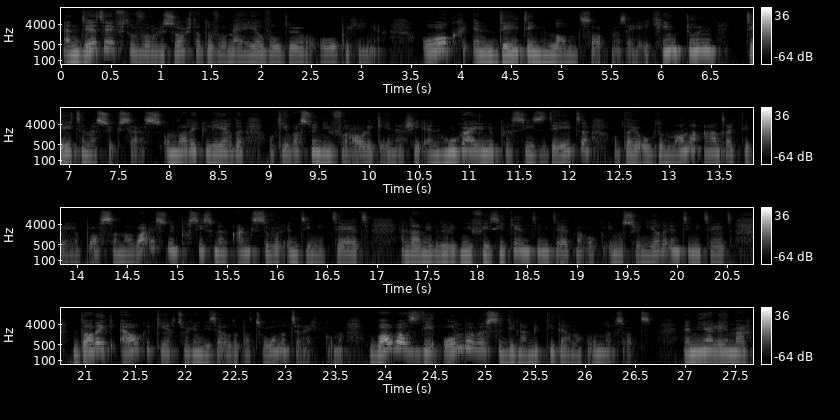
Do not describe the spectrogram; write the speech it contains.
En dit heeft ervoor gezorgd dat er voor mij heel veel deuren open gingen. Ook in datingland zou ik maar zeggen. Ik ging toen daten met succes. Omdat ik leerde, oké, wat is nu die vrouwelijke energie? En hoe ga je nu precies daten? Opdat je ook de mannen aantrekt die bij je passen. Maar wat is nu precies mijn angsten voor intimiteit? En daarmee bedoel ik niet fysieke intimiteit, maar ook emotionele intimiteit. Dat ik elke keer terug in diezelfde patronen terechtkom. Wat was die onbewuste dynamiek die daar nog onder zat? En niet alleen maar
